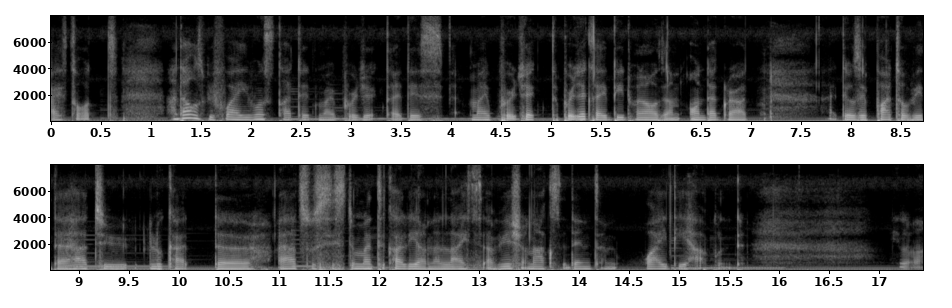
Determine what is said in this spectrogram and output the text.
I thought, and that was before I even started my project. I my project, the project I did when I was an undergrad. There was a part of it I had to look at the I had to systematically analyze aviation accidents and why they happened. You know,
